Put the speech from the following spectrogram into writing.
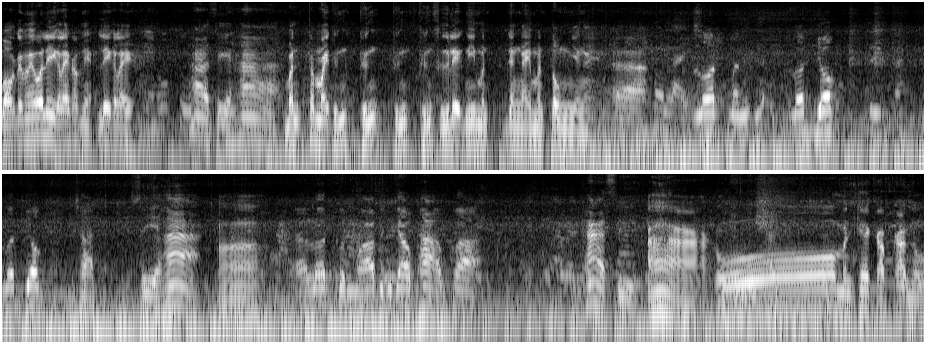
บอกได้ไหมว่าเลขอะไรครับเนี่ยเลขอะไรห้าสี่ห้ามันทำไมถึงถึงถึงถึงซื้อเลขนี้มันยังไงมันตรงยังไงเอ่อรถมันรถยกรถยกฉัดสี่ห้าอ๋อแล้วรถคุณหมอเป็นเจ้าภาพก็ ห้าสี่อ่า โอ้ มันแค่กลับกันโอ้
